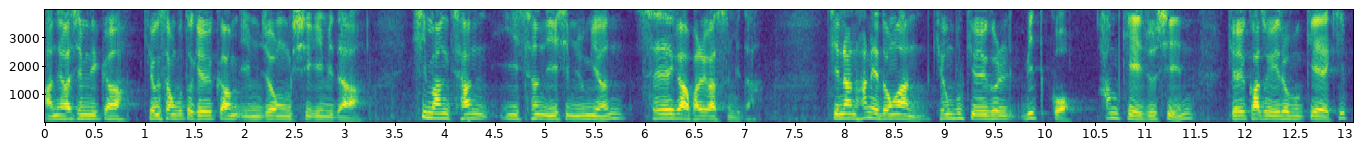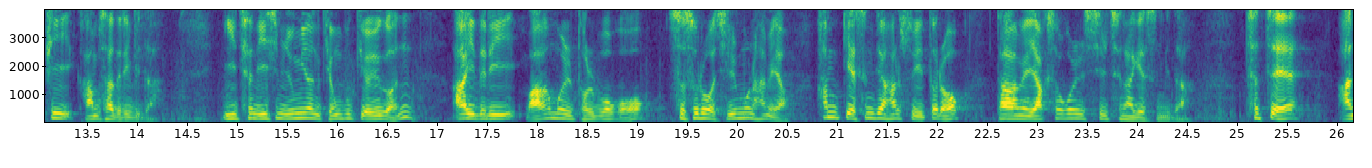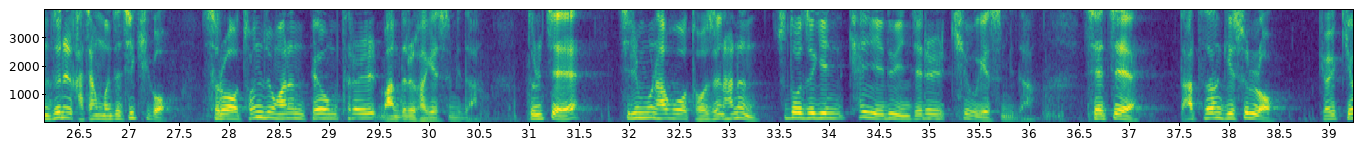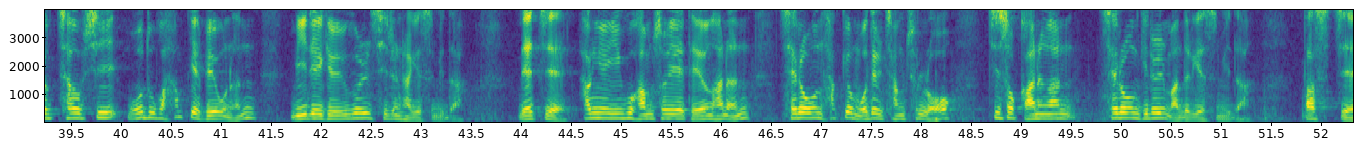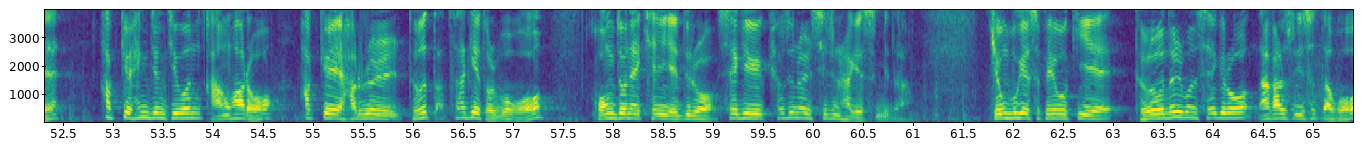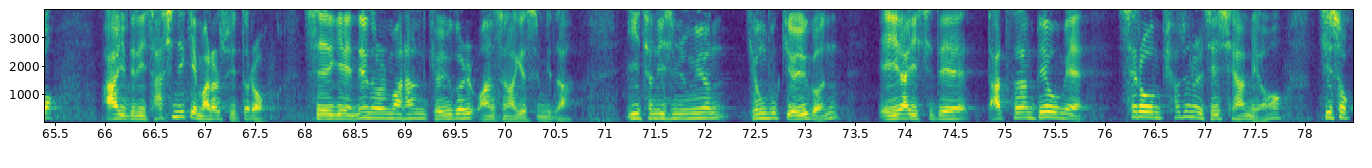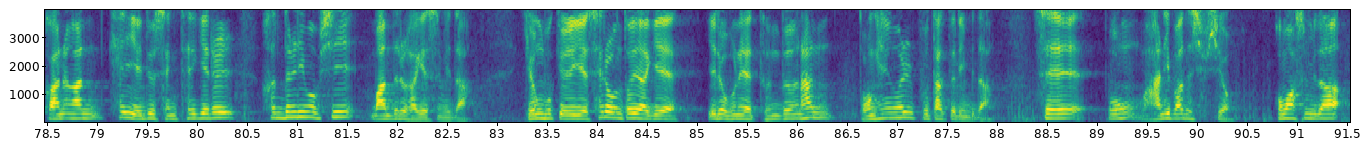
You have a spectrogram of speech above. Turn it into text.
안녕하십니까. 경상북도 교육감 임종식입니다. 희망찬 2026년 새해가 밝았습니다. 지난 한 해 동안 경북교육을 믿고 함께 해주신 교육가족 여러분께 깊이 감사드립니다. 2026년 경북교육은 아이들이 마음을 돌보고 스스로 질문하며 함께 성장할 수 있도록 다음의 약속을 실천하겠습니다. 첫째, 안전을 가장 먼저 지키고 서로 존중하는 배움터를 만들어 가겠습니다. 둘째, 질문하고 도전하는 주도적인 K-에듀 인재를 키우겠습니다. 셋째, 따뜻한 기술로 교육 격차 없이 모두가 함께 배우는 미래 교육을 실현하겠습니다. 넷째, 학령 인구 감소에 대응하는 새로운 학교 모델 창출로 지속 가능한 새로운 길을 만들겠습니다. 다섯째, 학교 행정 지원 강화로 학교의 하루를 더 따뜻하게 돌보고 공존의 K-에듀로 세계교육 표준을 실현하겠습니다. 경북에서 배웠기에 더 넓은 세계로 나갈 수 있었다고 아이들이 자신있게 말할 수 있도록 세계에 내놓을 만한 교육을 완성하겠습니다. 2026년 경북교육은 AI 시대의 따뜻한 배움의 새로운 표준을 제시하며 지속 가능한 K-에듀 생태계를 흔들림 없이 만들어 가겠습니다. 경북교육의 새로운 도약에 여러분의 든든한 동행을 부탁드립니다. 새해 복 많이 받으십시오. 고맙습니다.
